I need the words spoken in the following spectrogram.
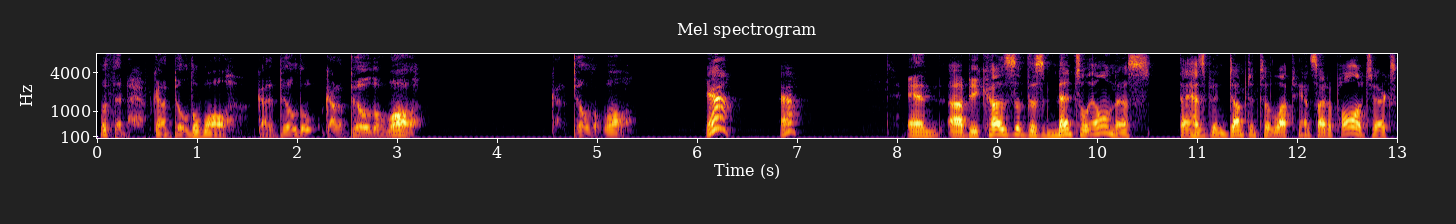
"Listen, I've got to build a wall. Got to build a, got to build a wall. Build a wall." Yeah, yeah. And uh, because of this mental illness that has been dumped into the left hand side of politics,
